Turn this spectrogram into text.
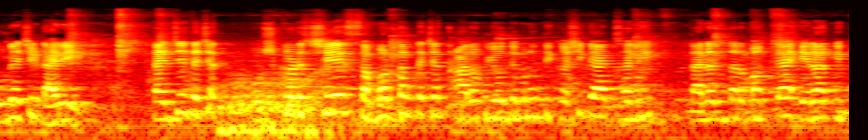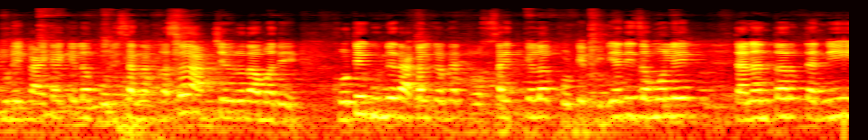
गुन्ह्याची डायरी त्यांचे त्याच्यात पुष्कळचे समर्थक त्याच्यात आरोपी होते म्हणून ती कशी गायब झाली? त्यानंतर मग त्या हेरांनी पुढे काय काय केलं? पोलिसांना कसं आमच्या विरोधामध्ये खोटे गुन्हे दाखल करण्यात प्रोत्साहित केलं खोटे फिर्यादी जमवले. त्यानंतर त्यांनी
